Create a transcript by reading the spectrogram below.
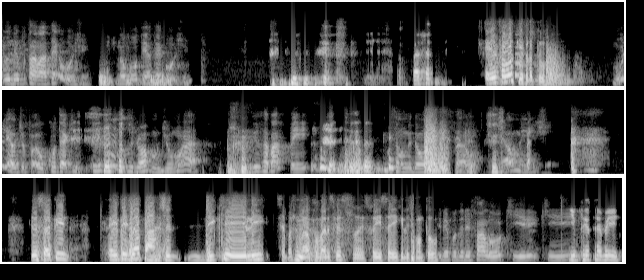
Eu devo estar lá até hoje. Não voltei até hoje. Parece- Ele falou o que pra tu? Mulher, eu, te, eu contei aqui 30 minutos de uma. De uma desabafei. Você não me deu uma atenção, realmente. Eu só entendi, eu entendi a parte de que ele se apaixonava por várias pessoas. Foi isso aí que ele te contou? E depois ele falou que ele. E Que, você também.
